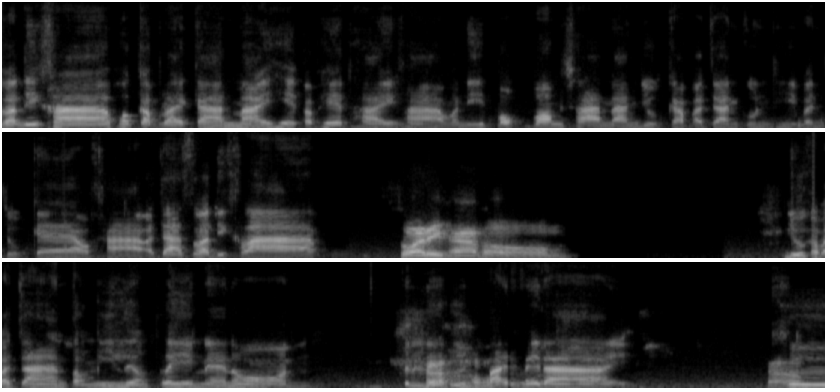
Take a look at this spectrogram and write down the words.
สวัสดีครับพบกับรายการหมายเหตุประเพทไทยครับวันนี้ปกป้องชานันอยู่กับอาจารย์กุลทีบรรจุแก้วครับอาจารย์สวัสดีครับ สวัสดีครับผม อยู่กับอาจารย์ต้องมีเรื่องเพลงแน่นอน เป็นเรื่องอื่นไปไม่ได้ครับคือ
